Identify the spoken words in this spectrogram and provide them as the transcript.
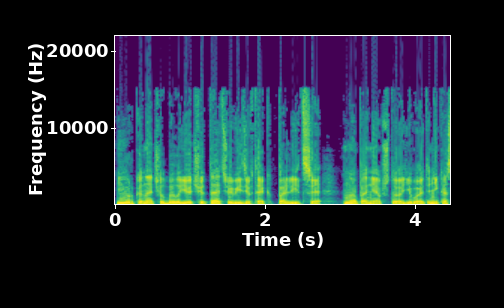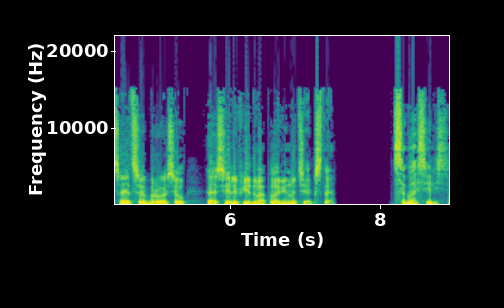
Юрка начал было ее читать, увидев так «полиция», но, поняв, что его это не касается, бросил, осилив едва половину текста. «Согласились.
